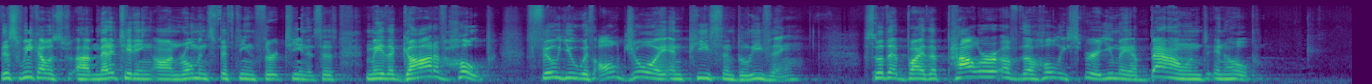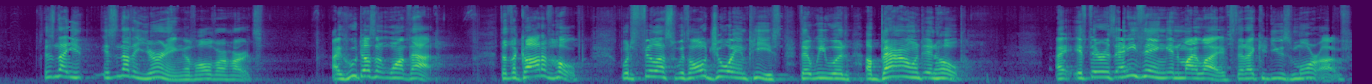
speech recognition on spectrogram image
This week I was uh, meditating on Romans 15 13. It says, May the God of hope fill you with all joy and peace in believing, so that by the power of the Holy Spirit you may abound in hope. Isn't that, isn't that a yearning of all of our hearts? Who doesn't want that? That the God of hope would fill us with all joy and peace, that we would abound in hope. I, if there is anything in my life that I could use more of,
